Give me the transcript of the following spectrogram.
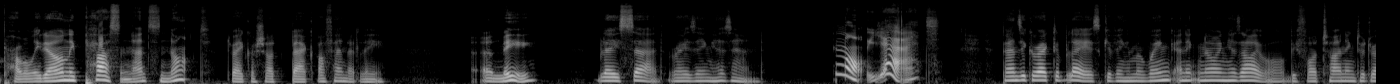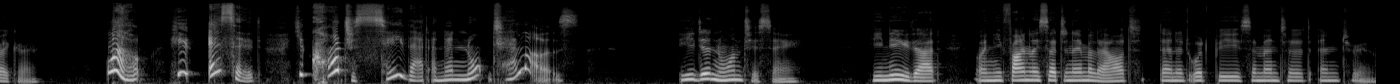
probably the only person that's not, Draco shot back offhandedly. And me? Blaise said, raising his hand. Not yet. Pansy corrected Blaise, giving him a wink and ignoring his eye roll before turning to Draco. Well, who is it? You can't just say that and then not tell us. He didn't want to say. He knew that when he finally said the name aloud, then it would be cemented and true.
